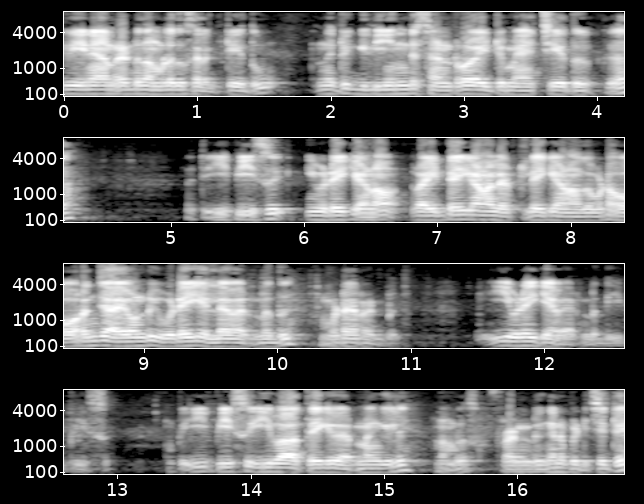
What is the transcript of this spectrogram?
ഗ്രീൻ ആൻഡ് റെഡ് നമ്മളിത് സെലക്ട് ചെയ്തു. എന്നിട്ട് ഗ്രീനിന്റെ സെന്ററുമായിട്ട് മാച്ച് ചെയ്ത് വെക്കുക. എന്നിട്ട് ഈ പീസ് ഇവിടേക്കാണോ റൈറ്റിലേക്കാണോ ലെഫ്റ്റിലേക്കാണോ ഒക്കെ ഇവിടെ ഓറഞ്ച് ആയതുകൊണ്ട് ഇവിടേക്കല്ല വരേണ്ടത്. ഇവിടെ റെഡ് ഇവിടേക്കാണ് വരേണ്ടത് ഈ പീസ് അപ്പോൾ ഈ പീസ് ഈ ഭാഗത്തേക്ക് വരണമെങ്കിൽ നമ്മൾ ഫ്രണ്ട് ഇങ്ങനെ പിടിച്ചിട്ട്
